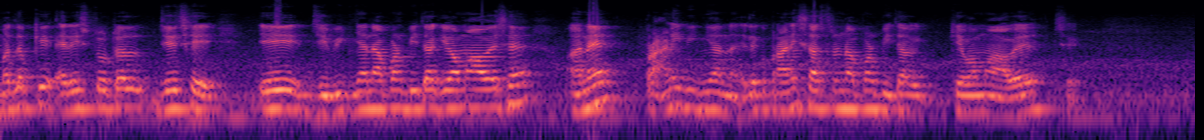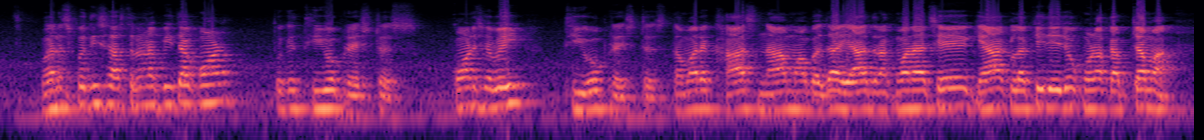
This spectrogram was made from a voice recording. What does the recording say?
મતલબ કે એરિસ્ટોટલ જે છે, એ જીવવિજ્ઞાનના પણ પિતા કહેવામાં આવે છે અને પ્રાણી વિજ્ઞાનના એટલે કે પ્રાણીશાસ્ત્રના પણ પિતા કહેવામાં આવે છે. વનસ્પતિ શાસ્ત્રના પિતા કોણ? તો કે થિયોપ્રેસ્ટસ કોણ છે ભાઈ? થિયોપ્રેસ્ટસ તમારે ખાસ નામ આ બધા યાદ રાખવાના છે. ક્યાંક લખી દેજો ખૂણા કપચામાં.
